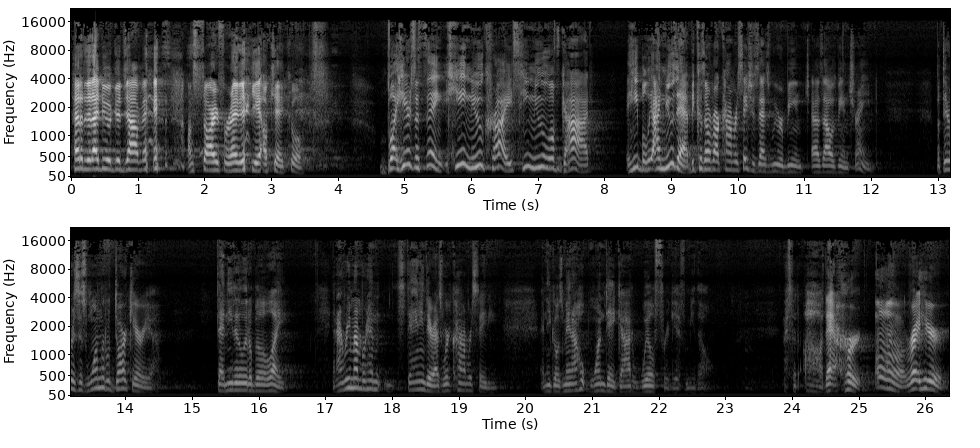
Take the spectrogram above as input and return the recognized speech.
Hedda, did I do a good job, man? I'm sorry for any. Yeah, okay, cool. But here's the thing he knew Christ, he knew of God, and he believed. I knew that because of our conversations as we were being as I was being trained. But there was this one little dark area that needed a little bit of light. And I remember him standing there as we're conversating. And he goes, Man, I hope one day God will forgive me, though. I said, Oh, that hurt. Oh, right here.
